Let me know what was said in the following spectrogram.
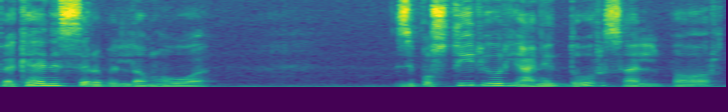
فكان ال cerebellum هو the posterior يعني ال dorsal part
